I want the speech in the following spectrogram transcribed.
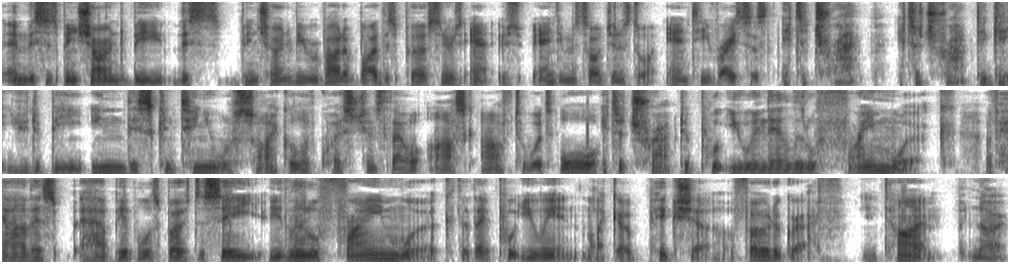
and this has been shown to be, this been shown to be rebutted by this person who's, an, who's anti-misogynist or anti-racist. It's a trap. It's a trap to get you to be in this continual cycle of questions they will ask afterwards, or it's a trap to put you in their little framework of how this how people are supposed to see you. Your little framework that they put you in, like a picture, a photograph in time. But no.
